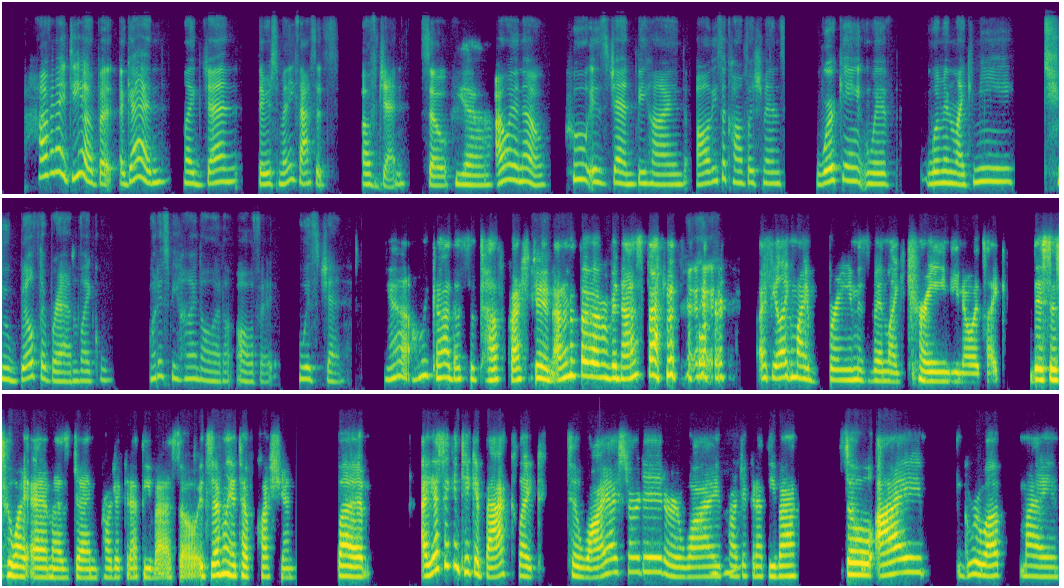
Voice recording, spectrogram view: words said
have an idea but again like jen there's many facets of jen so yeah. I want to know who is jen behind all these accomplishments working with women like me to build the brand like what is behind all that all of it? Who is jen? Yeah oh my god that's a tough question. I don't know if i've ever been asked that before. I feel like my brain has been like trained you know it's like this is who i am as jen project creativa so it's definitely a tough question but i guess i can take it back like to why i started or why mm-hmm. project creativa. So i grew up my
